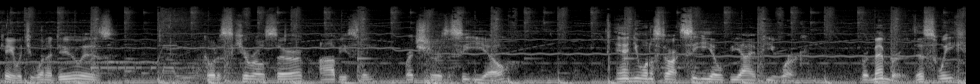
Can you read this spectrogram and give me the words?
Okay, what you want to do is go to SecuroServe, obviously, register as a CEO, and you want to start CEO VIP work. Remember, this week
